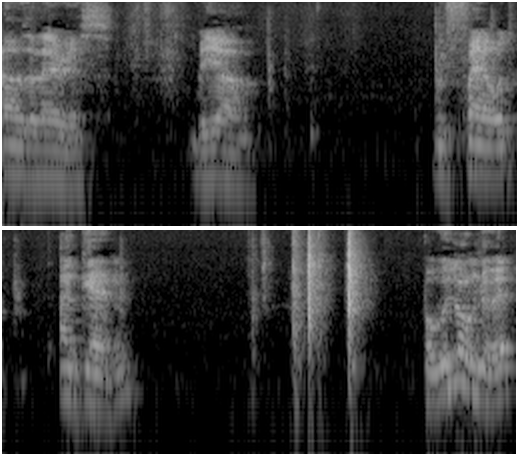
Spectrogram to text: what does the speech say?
That was hilarious. But yeah, we failed again. But we're gonna do it.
